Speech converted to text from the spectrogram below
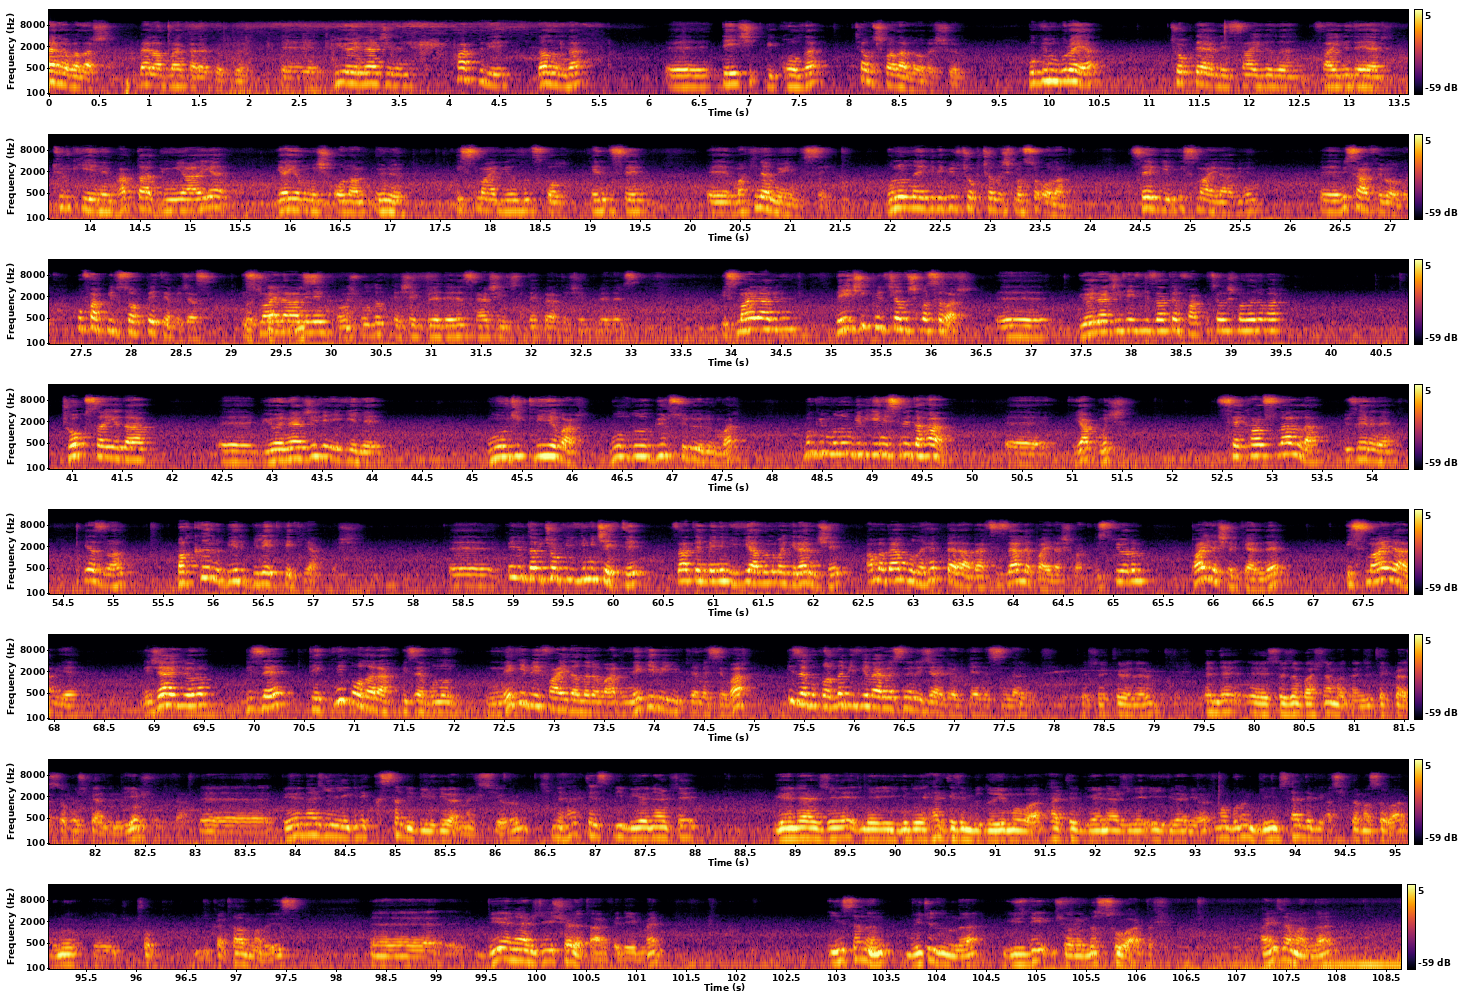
Merhabalar, ben Adnan Karaköprü. Ee, biyoenerjinin farklı bir dalında, e, değişik bir kolda çalışmalarla uğraşıyorum. Bugün buraya çok değerli, saygılı, saygıdeğer, Türkiye'nin hatta dünyaya yayılmış olan ünü İsmail Yıldızkol, kendisi e, makine mühendisi. Bununla ilgili birçok çalışması olan sevgili İsmail abinin e, misafir olduk. Ufak bir sohbet yapacağız. İsmail geldiniz. abinin hoş bulduk. Teşekkür ederiz. Her şey için tekrar teşekkür ederiz. İsmail abinin değişik bir çalışması var. Ee, biyoenerji ile ilgili zaten farklı çalışmaları var. Çok sayıda e, biyoenerji ile ilgili mucitliği var. Bulduğu bir sürü ürün var. Bugün bunun bir yenisini daha e, yapmış. Sekanslarla üzerine yazılan bakır bir bileklik yapmış. Ee, benim tabii çok ilgimi çekti. Zaten benim ilgi alanıma giren bir şey. Ama ben bunu hep beraber sizlerle paylaşmak istiyorum. Paylaşırken de İsmail abiye rica ediyorum bize teknik olarak bize bunun ne gibi faydaları var, ne gibi yüklemesi var bize bu konuda bilgi vermesini rica ediyorum kendisinden. Teşekkür ederim. Ben de e, söze başlamadan önce tekrar size hoş geldin diyeyim. E, biyoenerji ile ilgili kısa bir bilgi vermek istiyorum. Şimdi herkes bir biyoenerji biyoenerji ile ilgili herkesin bir duyumu var. Herkes biyoenerji ile ilgileniyor ama bunun bilimsel de bir açıklaması var. Bunu e, çok dikkate almalıyız. E, biyoenerjiyi şöyle tarif edeyim ben. İnsanın vücudunda yüzde üç oranında su vardır. Aynı zamanda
